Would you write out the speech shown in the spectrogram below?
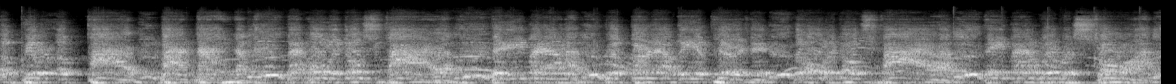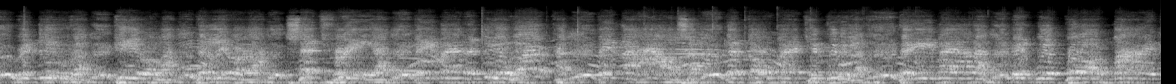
a pillar of fire by night. That Holy Ghost fire, amen, will burn out the impurity. The Holy Ghost fire, amen, will restore, renew, heal, deliver, set free, amen, and do work in the house that no man can do. Amen. It will put our mind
